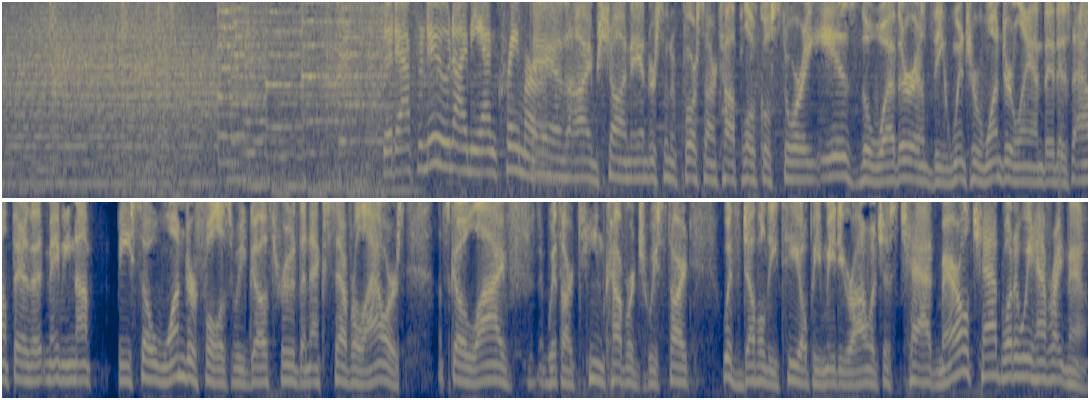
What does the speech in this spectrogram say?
Good afternoon. I'm Ann Kramer. And I'm Sean Anderson. Of course, our top local story is the weather and the winter wonderland that is out there that maybe not be so wonderful as we go through the next several hours. Let's go live with our team coverage. We start with WTOP meteorologist Chad Merrill. Chad, what do we have right now?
